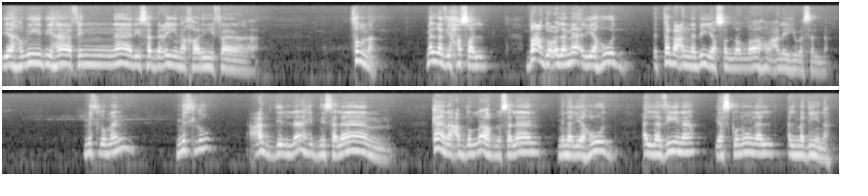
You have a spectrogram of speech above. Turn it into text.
يهوي بها في النار سبعين خريفا. ثم ما الذي حصل؟ بعض علماء اليهود اتبع النبي صلى الله عليه وسلم. مثل من؟ مثل عبد الله بن سلام. كان عبد الله بن سلام من اليهود الذين يسكنون المدينة.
